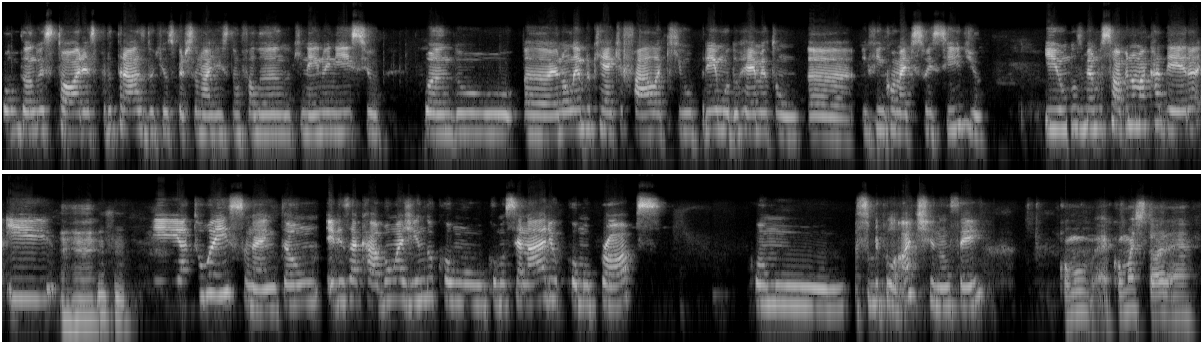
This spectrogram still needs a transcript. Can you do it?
contando histórias por trás do que os personagens estão falando, que nem no início quando uh, eu não lembro quem é que fala que o primo do Hamilton, uh, enfim, comete suicídio e um dos membros sobe numa cadeira e, uhum. e atua isso, né? Então eles acabam agindo como como cenário, como props, como subplot, não sei. Como é como a história é.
